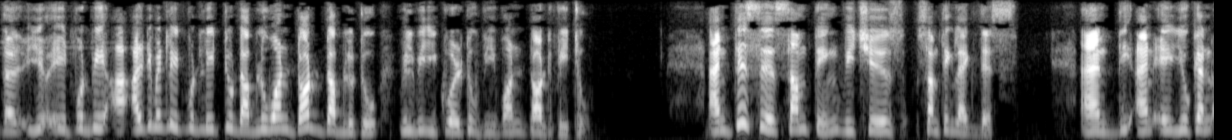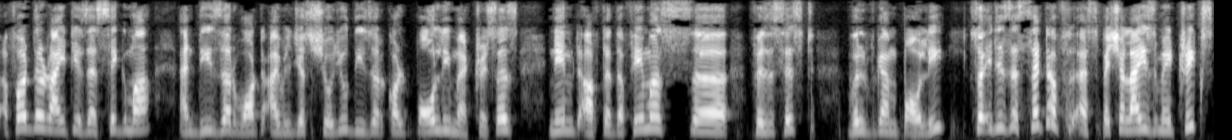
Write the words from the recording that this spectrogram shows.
the, it would be ultimately it would lead to W1 dot W2 will be equal to V1 dot V2 and this is something which is something like this and the and you can further write is a sigma and these are what I will just show you these are called Pauli matrices named after the famous uh, physicist Wolfgang Pauli. So it is a set of a specialized matrix.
